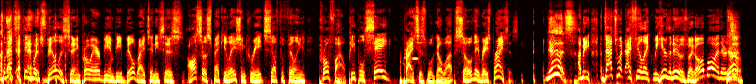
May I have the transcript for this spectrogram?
Well, that's the thing which Bill is saying. Pro Airbnb Bill writes and he says, also speculation creates self fulfilling profile. People say prices will go up, so they raise prices. Yes. I mean, that's what I feel like we hear the news, like, oh boy, there's Yeah. a,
